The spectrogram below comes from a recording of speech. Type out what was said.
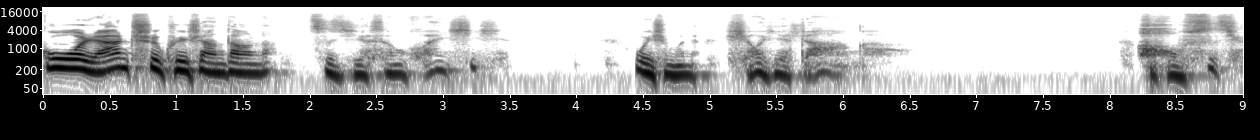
果然吃亏上当了，自己也生欢喜心。为什么呢？消业障啊，好事情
